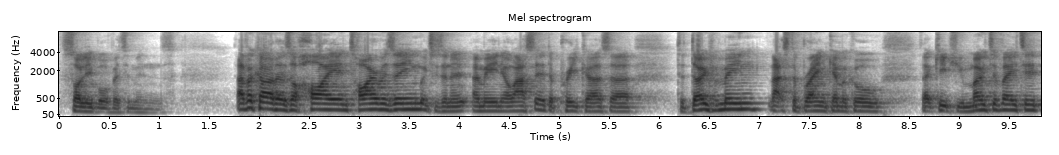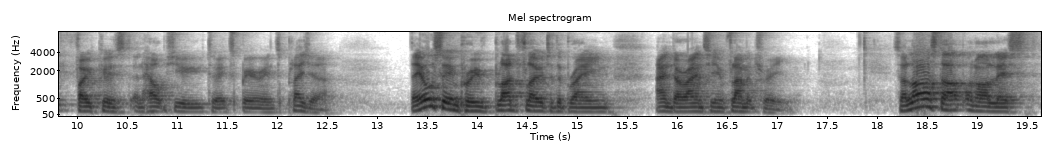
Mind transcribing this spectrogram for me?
soluble vitamins. Avocados are high in tyrosine, which is an amino acid, a precursor to dopamine. That's the brain chemical that keeps you motivated, focused, and helps you to experience pleasure. They also improve blood flow to the brain and are anti inflammatory. So, last up on our list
